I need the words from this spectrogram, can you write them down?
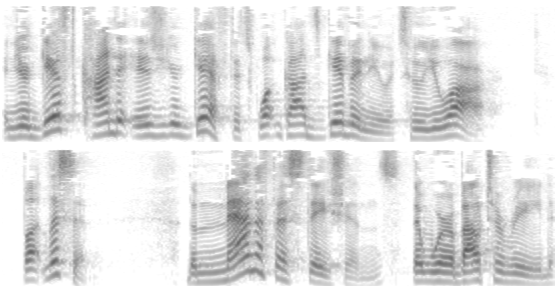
And your gift kind of is your gift. It's what God's given you. It's who you are. But listen, the manifestations that we're about to read,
